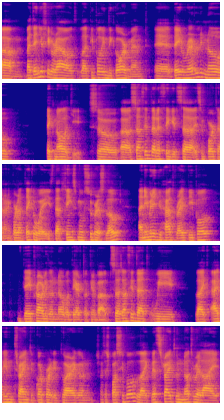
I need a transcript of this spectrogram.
Um, but then you figure out like people in the government uh, they rarely know technology so uh, something that i think it's uh, it's important an important takeaway is that things move super slow and even if you had right people they probably don't know what they are talking about. So something that we like I've been trying to incorporate into Aragon as much as possible. Like let's try to not rely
